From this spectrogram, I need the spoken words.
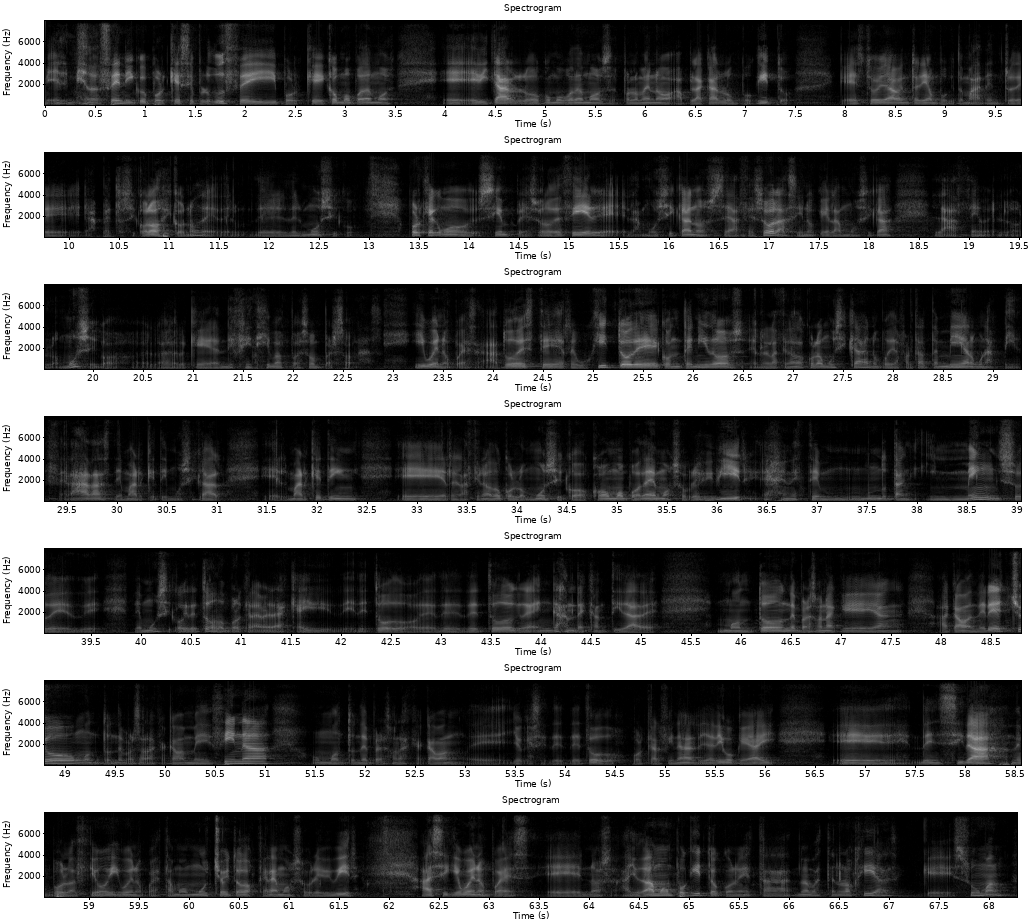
el miedo escénico y por qué se produce y por qué, cómo podemos eh, evitarlo, cómo podemos por lo menos aplacarlo un poquito. Que esto ya entraría un poquito más dentro de aspectos psicológicos ¿no? del músico. Porque como siempre suelo decir, eh, la música no se hace sola, sino que la música la hacen los, músicos, que en definitiva pues son personas. Y bueno, pues a todo este rebujito de contenidos relacionados con la música no podía faltar también algunas pinceladas de marketing musical. El marketing eh, relacionado con los músicos, cómo podemos sobrevivir en este mundo tan inmenso de, músicos y de todo, porque la verdad es que hay de, todo, de, todo en grandes cantidades. Un montón de personas que han, acaban derecho, un montón de personas que acaban medicina, un montón de personas que acaban, eh, yo qué sé, de, todo, porque al final ya digo que hay eh, densidad de población y bueno, pues estamos muchos y todos queremos sobrevivir. Así que bueno, pues eh, nos ayudamos un poquito con estas nuevas tecnologías que suman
